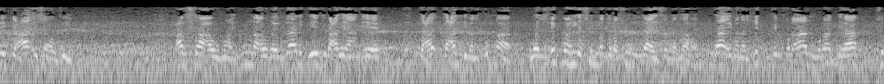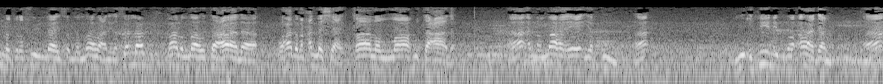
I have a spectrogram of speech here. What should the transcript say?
بيت عائشة وفي حفصة أو ميمونة أو غير ذلك يجب عليه أن إيه؟ تعلم الأمة والحكمة هي سنة رسول الله صلى الله عليه وسلم، دائما الحكمة في القرآن المراد بها سنة رسول الله صلى الله عليه وسلم، قال الله تعالى وهذا محل الشاهد، قال الله تعالى. ها أن الله إيه؟ يقول ها يؤذيني ابن آدم ها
